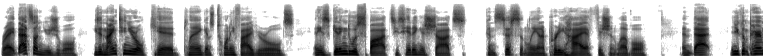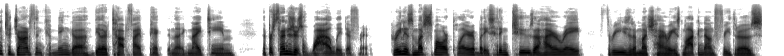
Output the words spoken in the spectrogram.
right? That's unusual. He's a 19 year old kid playing against 25 year olds, and he's getting to his spots. He's hitting his shots consistently on a pretty high efficient level. And that, And you compare him to Jonathan Kuminga, the other top five pick in the Ignite team, the percentages are wildly different. Green is a much smaller player, but he's hitting twos at a higher rate, threes at a much higher rate. He's knocking down free throws.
